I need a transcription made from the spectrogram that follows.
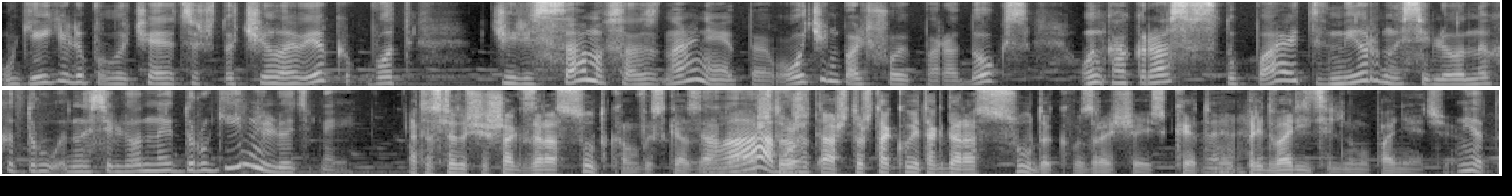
У Гегеля получается, что человек вот через самосознание, это очень большой парадокс, он как раз вступает в мир, населенных, населенный другими людьми. Это следующий шаг за рассудком, вы сказали. Да, а, что вот. же, а что же такое тогда рассудок, возвращаясь к этому да. предварительному понятию? Нет,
